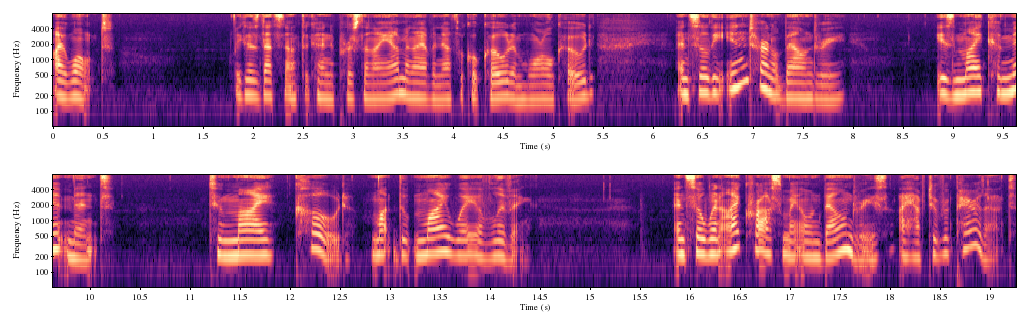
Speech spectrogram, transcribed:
I won't. Because that's not the kind of person I am and I have an ethical code and moral code. And so the internal boundary is my commitment to my code, my, the, my way of living. And so when I cross my own boundaries, I have to repair that.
